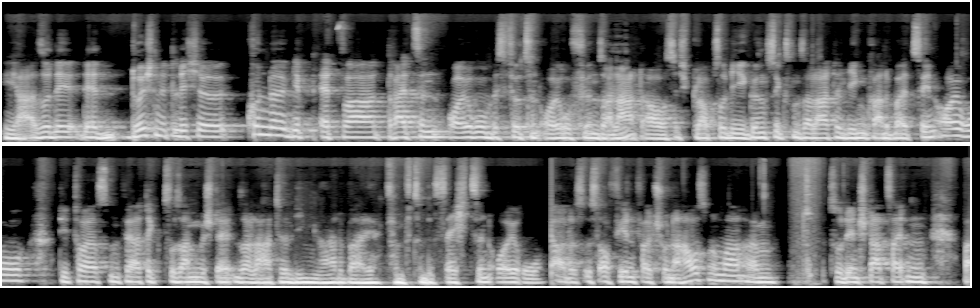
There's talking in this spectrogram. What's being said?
Ja, also der, der durchschnittliche Kunde gibt etwa 13 Euro bis 14 Euro für einen Salat mhm. aus. Ich glaube, so die günstigsten Salate liegen gerade bei 10 Euro. Die teuersten fertig zusammengestellten Salate liegen gerade bei 15 bis 16 Euro. Ja, das ist auf jeden Fall schon eine Hausnummer. Ähm, zu den Startzeiten äh,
